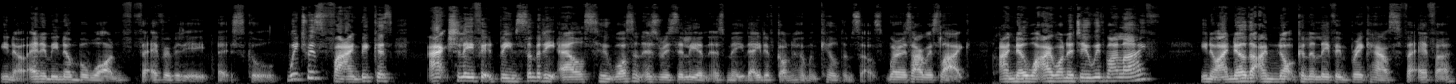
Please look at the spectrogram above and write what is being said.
you know, enemy number one for everybody at school, which was fine because actually, if it had been somebody else who wasn't as resilient as me, they'd have gone home and killed themselves. Whereas I was like, I know what I want to do with my life. You know, I know that I'm not going to live in Brighouse forever.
